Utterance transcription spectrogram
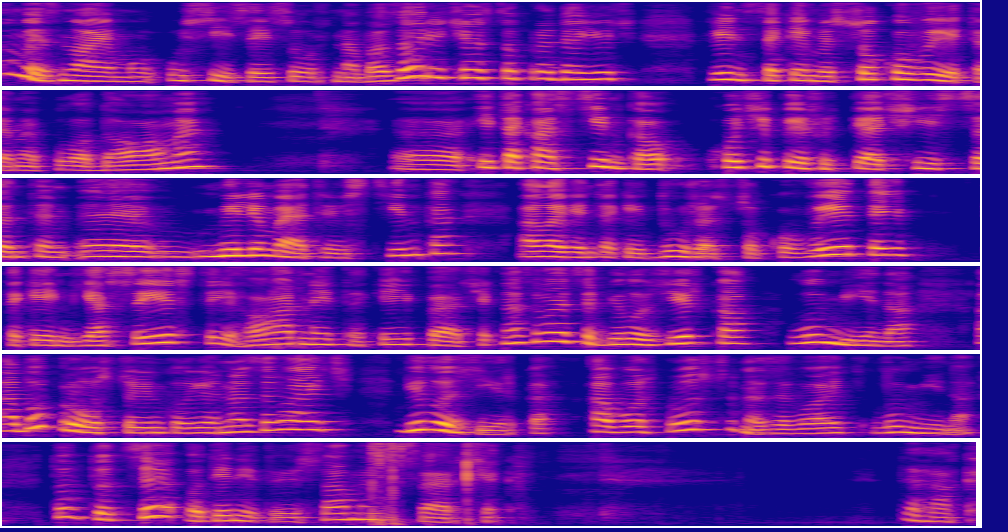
Ну, Ми знаємо, усі цей сорт на базарі часто продають. Він з такими соковитими плодами. Е, і така стінка, хоч і пишуть 5-6 мм стінка, але він такий дуже соковитий, такий м'ясистий, гарний такий перчик. Називається білозірка луміна. Або просто інколи його називають білозірка, або просто називають луміна. Тобто це один і той самий перчик. Так,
